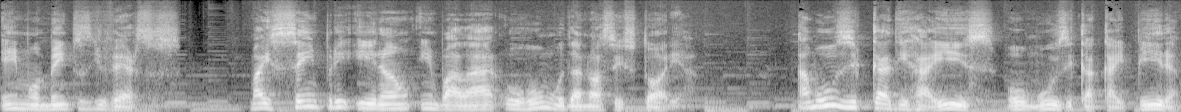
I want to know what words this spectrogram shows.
em momentos diversos, mas sempre irão embalar o rumo da nossa história. A música de raiz ou música caipira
